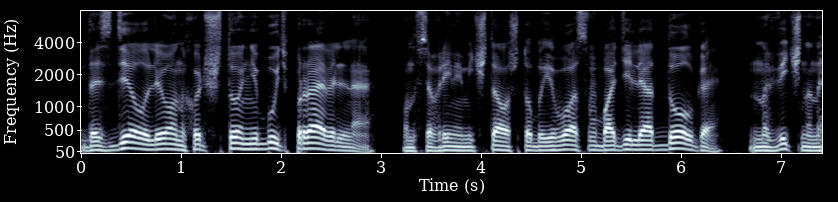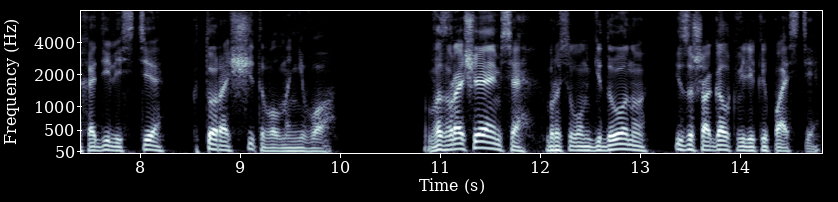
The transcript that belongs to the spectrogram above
Да сделал ли он хоть что-нибудь правильно? Он все время мечтал, чтобы его освободили от долга, но вечно находились те, кто рассчитывал на него. «Возвращаемся!» — бросил он Гидеону и зашагал к великой пасти.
